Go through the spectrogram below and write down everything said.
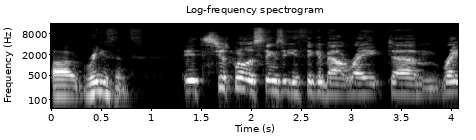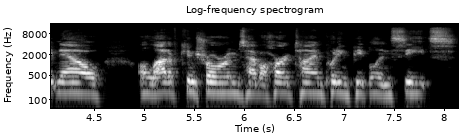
uh, reasons. It's just one of those things that you think about, right? Um, right now, a lot of control rooms have a hard time putting people in seats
